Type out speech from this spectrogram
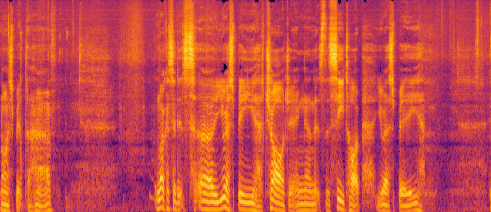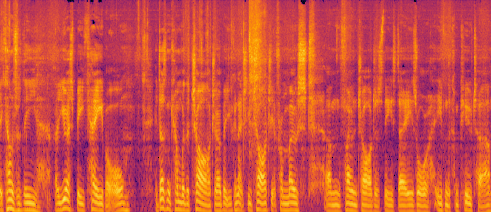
nice bit to have like I said, it's uh, USB charging and it's the C-type USB. It comes with the USB cable. It doesn't come with a charger, but you can actually charge it from most um, phone chargers these days or even the computer.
